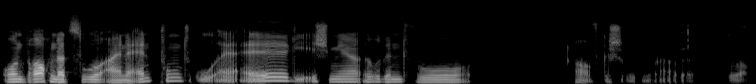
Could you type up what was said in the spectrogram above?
und brauchen dazu eine Endpunkt-URL, die ich mir irgendwo aufgeschrieben habe. So.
